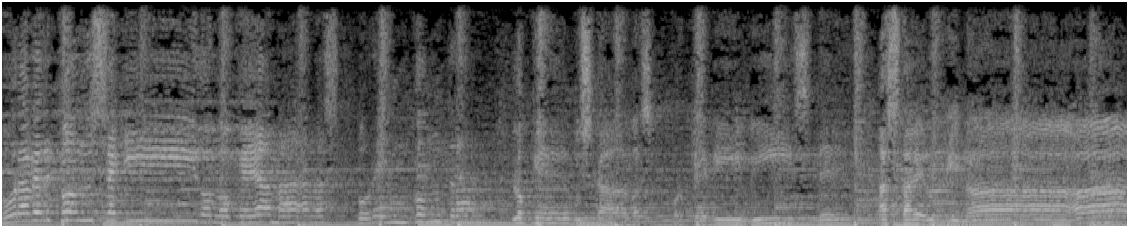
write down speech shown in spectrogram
por haber conseguido lo que amabas, por encontrar lo que buscabas, porque viviste hasta el final.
